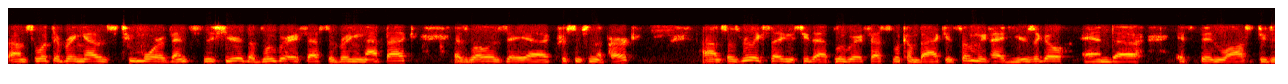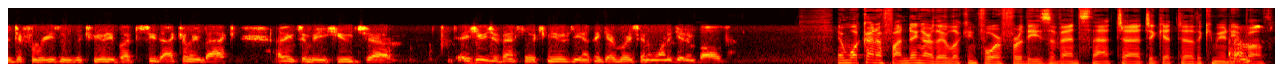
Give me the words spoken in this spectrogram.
Um, so what they're bringing out is two more events this year. The Blueberry Fest, they're bringing that back, as well as a uh, Christmas in the Park. Um, so it's really exciting to see that Blueberry Festival come back. It's something we've had years ago, and uh, it's been lost due to different reasons in the community. But to see that coming back, I think it's going to be a huge uh, a huge event for the community. I think everybody's going to want to get involved. And what kind of funding are they looking for for these events that uh, to get uh, the community um, involved?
